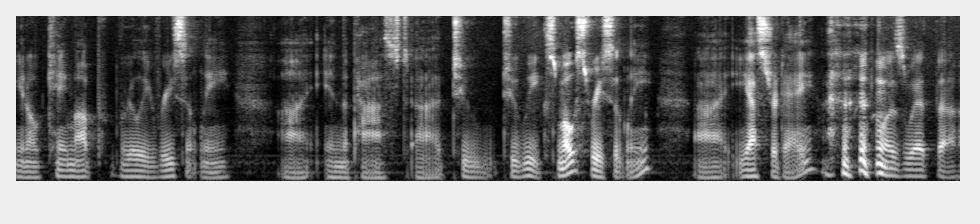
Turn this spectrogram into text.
you know came up really recently uh, in the past uh, two two weeks. Most recently, uh, yesterday was with uh,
